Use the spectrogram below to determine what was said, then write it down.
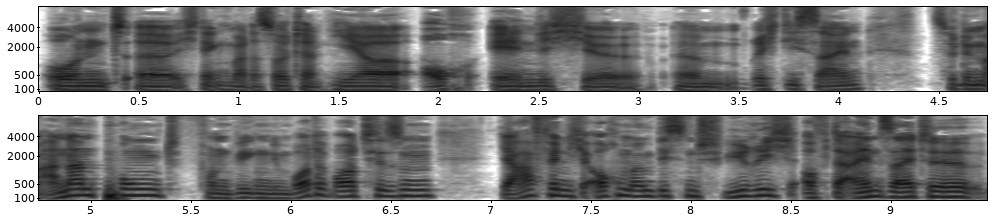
Und äh, ich denke mal, das sollte dann hier auch ähnlich äh, ähm, richtig sein. Zu dem anderen Punkt von wegen dem Whataboutism, ja, finde ich auch immer ein bisschen schwierig. Auf der einen Seite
